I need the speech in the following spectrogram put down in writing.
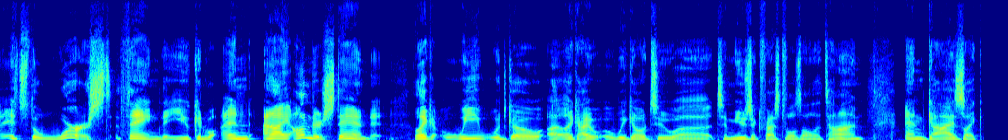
it's the worst thing that you could and and i understand it. Like we would go uh, like i we go to uh to music festivals all the time and guys like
